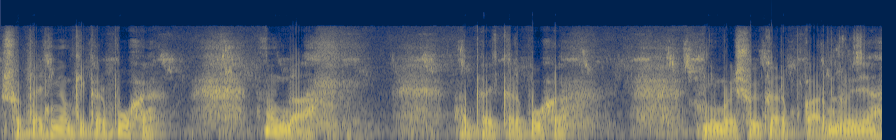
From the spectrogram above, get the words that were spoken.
Что, опять мелкий карпуха? Ну да, опять карпуха. Небольшой карп-карп, друзья.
